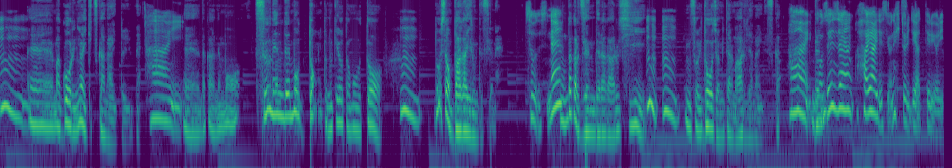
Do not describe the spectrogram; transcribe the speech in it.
うん。えーまあゴールには行き着かないというね。はい。えーだからね、もう数年でもうドンと抜けようと思うと、うん。どうしても場がいるんですよね。そうですね。うんだから禅寺があるし、うんうん。うんそういう道場みたいなのもあるじゃないですか。はい。でもう全然早いですよね。一人でやってるより。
